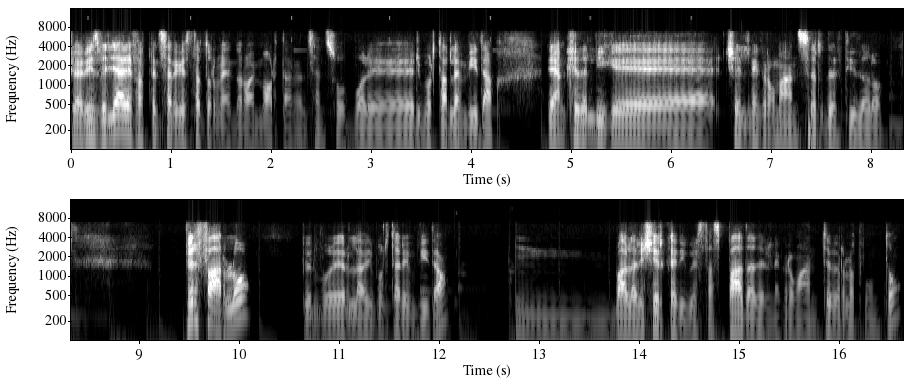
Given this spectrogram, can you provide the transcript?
cioè, risvegliare fa pensare che sta dormendo, no, è morta, nel senso vuole riportarla in vita. È anche da lì che c'è il necromancer del titolo. Per farlo, per volerla riportare in vita, mh, mm, va alla ricerca di questa spada del necromante, per l'appunto,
